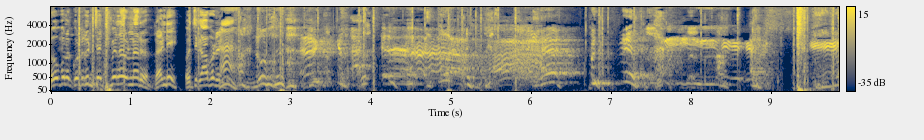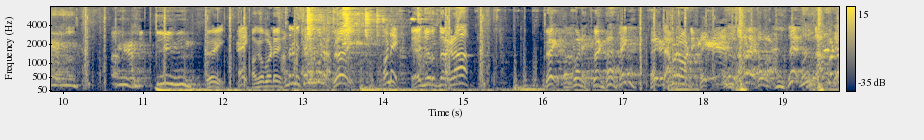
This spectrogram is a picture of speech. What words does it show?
లోపల కొట్టుకుని చచ్చిపోయేలా ఉన్నారు. రండి వచ్చి కాపాడండి. పగబడి ఏం జరుగుతుంది అక్కడ ఏయ్, రేయ్, రేయ్, లేపరావండి. లేపండి.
